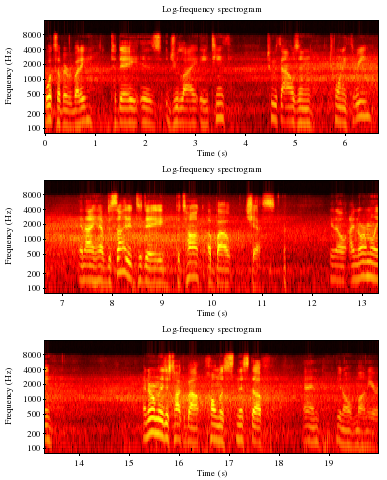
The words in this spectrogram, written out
What's up, everybody? Today is July 18th, 2023, and I have decided today to talk about chess. you know, I normally I normally just talk about homelessness stuff and, you know, money or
